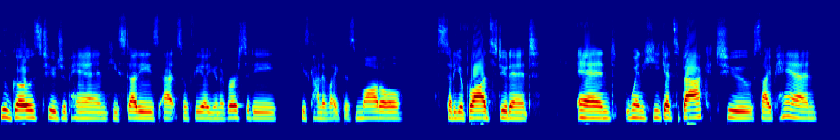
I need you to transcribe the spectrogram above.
who goes to Japan. He studies at Sophia University. He's kind of like this model study abroad student. And when he gets back to Saipan,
